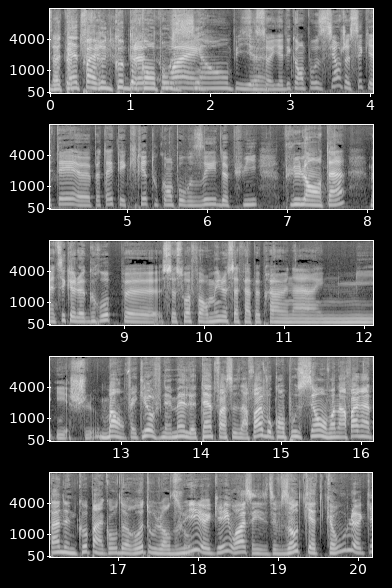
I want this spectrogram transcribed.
Le à peu temps de faire une coupe de Le- composition. ouais, puis, c'est euh, ça. Il y a des compositions, je sais, qui étaient euh, peut-être écrites ou composées depuis plus longtemps, mais tu sais que le groupe euh, se soit formé, là, ça fait à peu près un an et demi-ish. Bon, fait que là, finalement, le temps de faire ses affaires, vos compositions, on va en faire entendre une coupe en cours de route aujourd'hui, OK? Ouais, c'est c'est vous autres qui êtes cool, OK?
